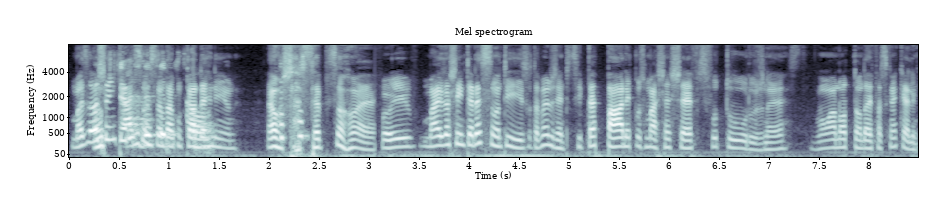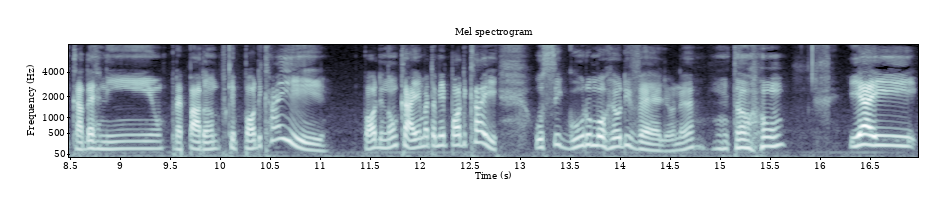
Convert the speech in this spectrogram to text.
Mas eu achei interessante você andar com o caderninho. Né? É um de decepção, é. Foi, mas achei interessante isso, tá vendo, gente? Se preparem pros Masterchefs futuros, né? Vão anotando aí, fazendo aquele caderninho, preparando, porque pode cair. Pode não cair, mas também pode cair. O seguro morreu de velho, né? Então. E aí,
